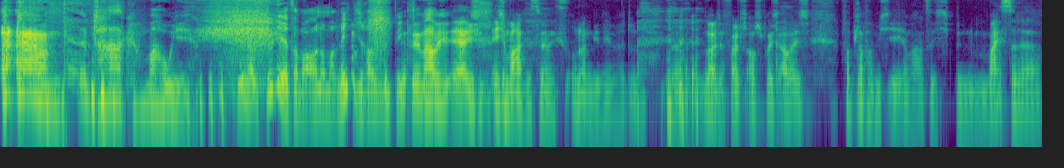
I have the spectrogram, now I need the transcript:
Tag Maui. Den hast du dir jetzt aber auch nochmal richtig rausgepickt. Den habe ich, ja, ich, ich mag es, wenn es unangenehm wird und äh, Leute falsch ausspreche, aber ich verplapper mich eh immer. Also ich bin Meister der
